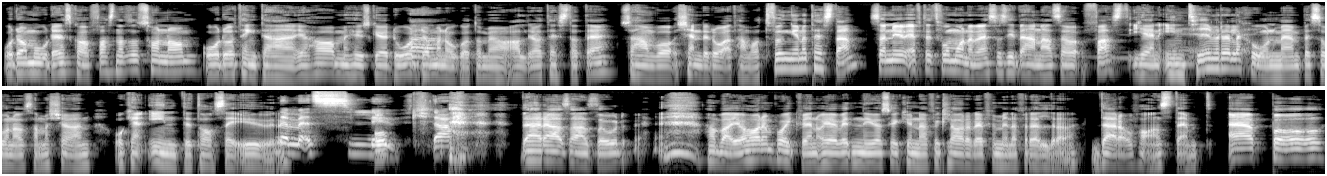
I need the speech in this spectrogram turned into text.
Och de orden ska ha fastnat hos honom och då tänkte han, jaha men hur ska jag då döma något om jag aldrig har testat det? Så han var, kände då att han var tvungen att testa. Så nu efter två månader så sitter han alltså fast i en intim relation med en person av samma kön och kan inte ta sig ur. Nej men sluta. Det här är alltså hans ord. Han bara, jag har en pojkvän och jag vet inte hur jag ska kunna förklara det för mina föräldrar. Därav har han stämt Apple.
